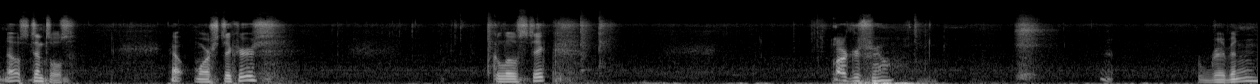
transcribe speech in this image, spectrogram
no, stencils. Oh, more stickers, glow stick, markers fell, ribbon,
